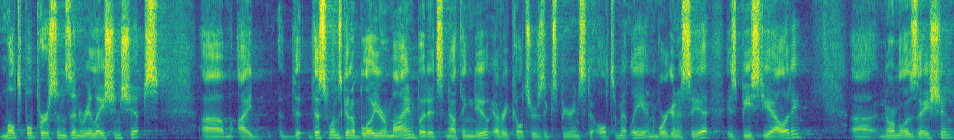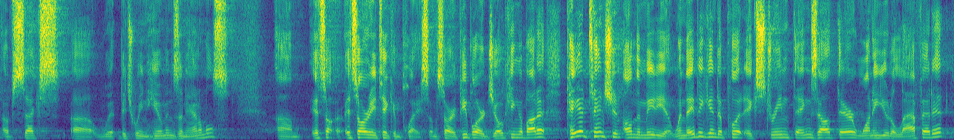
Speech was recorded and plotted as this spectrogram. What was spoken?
multiple persons in relationships. Um, I, th- this one's going to blow your mind, but it's nothing new. Every culture has experienced it ultimately, and we're going to see it, is bestiality, uh, normalization of sex uh, between humans and animals. Um, it's, it's already taken place. I'm sorry. People are joking about it. Pay attention on the media. When they begin to put extreme things out there, wanting you to laugh at it,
